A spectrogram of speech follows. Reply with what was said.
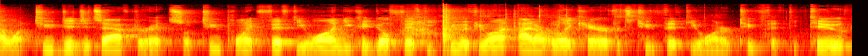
I want two digits after it. So 2.51, you could go 52 if you want. I don't really care if it's 251 or 252,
